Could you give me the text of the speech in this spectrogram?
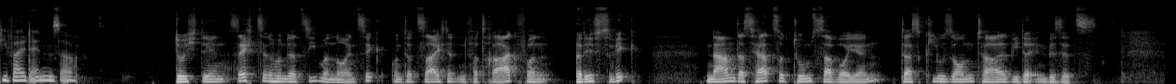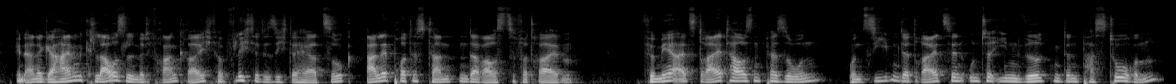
Die Waldenser. Durch den 1697 unterzeichneten Vertrag von Rivsvik nahm das Herzogtum Savoyen das Clousontal wieder in Besitz. In einer geheimen Klausel mit Frankreich verpflichtete sich der Herzog, alle Protestanten daraus zu vertreiben. Für mehr als 3000 Personen und sieben der 13 unter ihnen wirkenden Pastoren,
